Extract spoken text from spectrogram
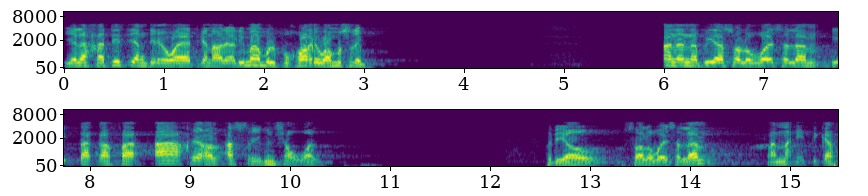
ialah hadis yang diriwayatkan oleh Imam Al-Bukhari wa Muslim Anna Nabiya sallallahu alaihi wasallam ittaqafa akhir al-asri min Syawal. Beliau sallallahu alaihi wasallam pernah itikaf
